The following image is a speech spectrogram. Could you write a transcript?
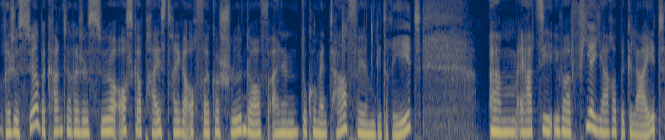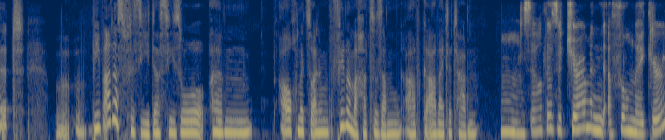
Regisseur, bekannte Regisseur, Oscar-Preisträger auch Volker Schlöndorff einen Dokumentarfilm gedreht. Ähm, er hat Sie über vier Jahre begleitet. Wie war das für Sie, dass Sie so ähm, auch mit so einem Filmemacher zusammengearbeitet haben? Mm, so there's a German uh, filmmaker,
